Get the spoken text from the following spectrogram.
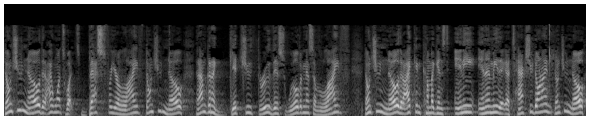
Don't you know that I want what's best for your life? Don't you know that I'm going to get you through this wilderness of life? Don't you know that I can come against any enemy that attacks you? Don't I? Don't you know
